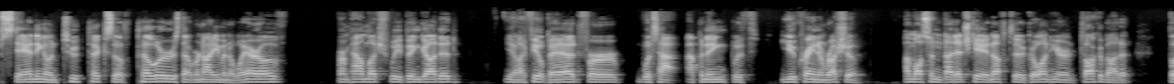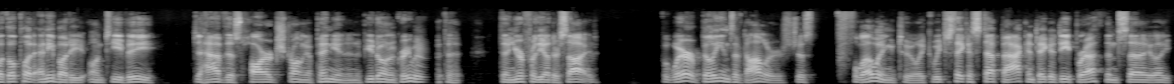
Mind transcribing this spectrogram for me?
standing on toothpicks of pillars that we're not even aware of from how much we've been gutted. You know, I feel bad for what's happening with Ukraine and Russia. I'm also not educated enough to go on here and talk about it, but they'll put anybody on TV to have this hard, strong opinion. And if you don't agree with it, then you're for the other side. But where are billions of dollars just flowing to? Like, we just take a step back and take a deep breath and say, like,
